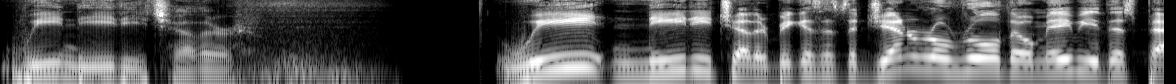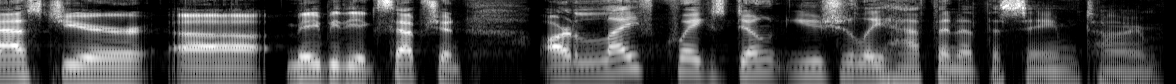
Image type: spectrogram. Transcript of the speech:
we need each other. We need each other because, as a general rule, though maybe this past year, uh, maybe the exception, our life quakes don't usually happen at the same time.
